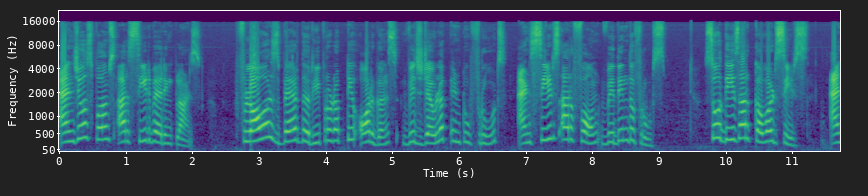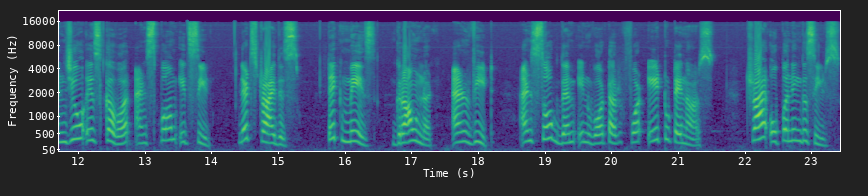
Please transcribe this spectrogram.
Angiosperms are seed-bearing plants. Flowers bear the reproductive organs which develop into fruits and seeds are formed within the fruits. So these are covered seeds. Angio is cover and sperm is seed. Let's try this. Take maize, groundnut and wheat and soak them in water for 8 to 10 hours. Try opening the seeds.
